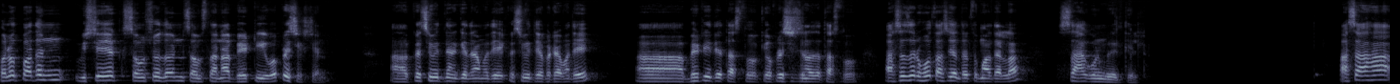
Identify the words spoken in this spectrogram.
फलोत्पादन विषयक संशोधन संस्थांना भेटी व प्रशिक्षण. कृषी विज्ञान केंद्रामध्ये कृषी विद्यापीठामध्ये भेटी देत असतो किंवा प्रशिक्षणाला देत असतो. असं जर होत असेल तर तुम्हाला त्याला सहा गुण मिळतील. असा हा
